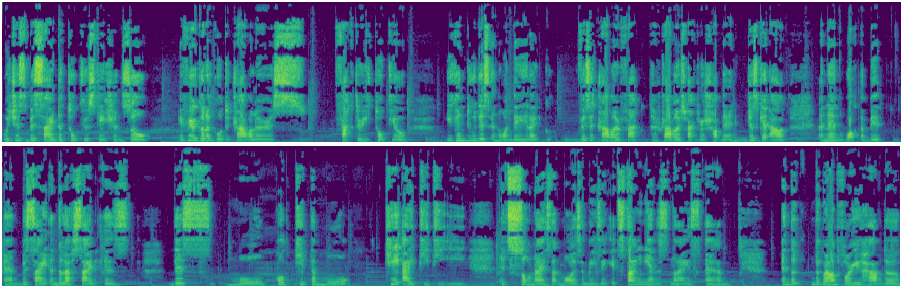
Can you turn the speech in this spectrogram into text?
which is beside the Tokyo station. So if you're gonna go to Travelers Factory Tokyo you can do this in one day. Like visit Traveler Fact Travelers Factory shop there and just get out and then walk a bit. And beside and the left side is this mall called Kitte Mall. K-I-T-T-E. It's so nice. That mall is amazing. It's tiny and it's nice. And in the, the ground floor, you have the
